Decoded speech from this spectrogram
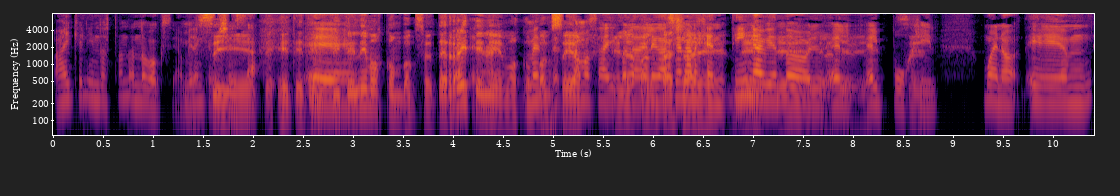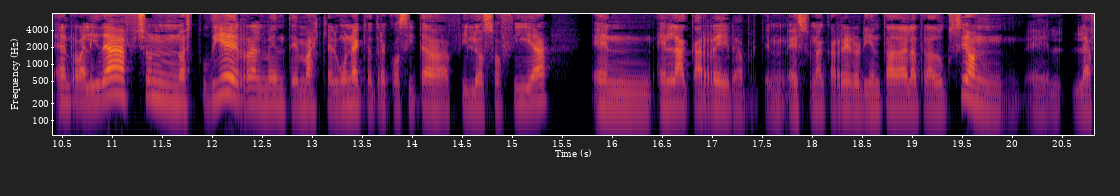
Ay, qué lindo, están dando boxeo. Miren qué Sí, belleza. te, te- te- te Eh, tenemos con boxeo, te retenemos con Me- boxeo. Estamos ahí en con la, delegación de- argentina de- viendo de- el, el púgil. Bueno, eh, en realidad yo no estudié realmente más que alguna que otra cosita filosofía en, en la carrera, porque es una carrera orientada a la traducción, la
